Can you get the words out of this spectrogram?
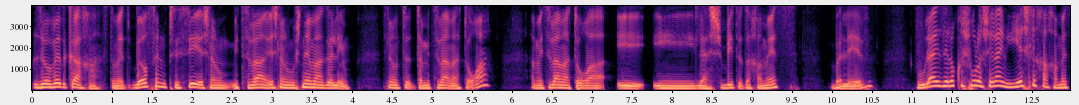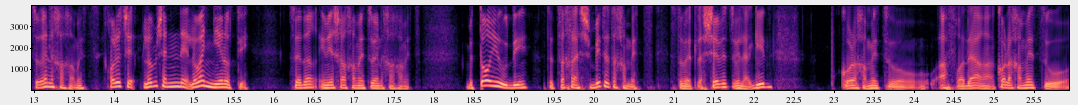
זה עובד ככה. זאת אומרת, באופן בסיסי יש לנו מצווה, יש לנו שני מעגלים. יש לנו את המצווה מהתורה, המצווה מהתורה היא, היא להשבית את החמץ בלב, ואולי זה לא קשור לשאלה אם יש לך חמץ או אין לך חמץ. יכול להיות שלא משנה, לא מעניין אותי, בסדר? אם יש לך חמץ או אין לך חמץ. בתור יהודי, אתה צריך להשבית את החמץ. זאת אומרת, לשבת ולהגיד, כל החמץ הוא הפרדה, כל החמץ הוא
